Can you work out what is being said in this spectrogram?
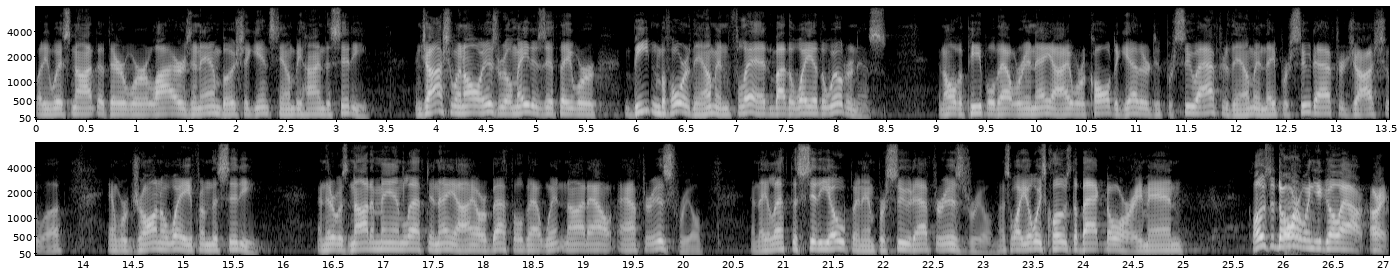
But he wist not that there were liers in ambush against him behind the city. And Joshua and all Israel made as if they were beaten before them and fled by the way of the wilderness. And all the people that were in Ai were called together to pursue after them, and they pursued after Joshua and were drawn away from the city. And there was not a man left in Ai or Bethel that went not out after Israel. And they left the city open and pursued after Israel. That's why you always close the back door, amen. Close the door when you go out. All right.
